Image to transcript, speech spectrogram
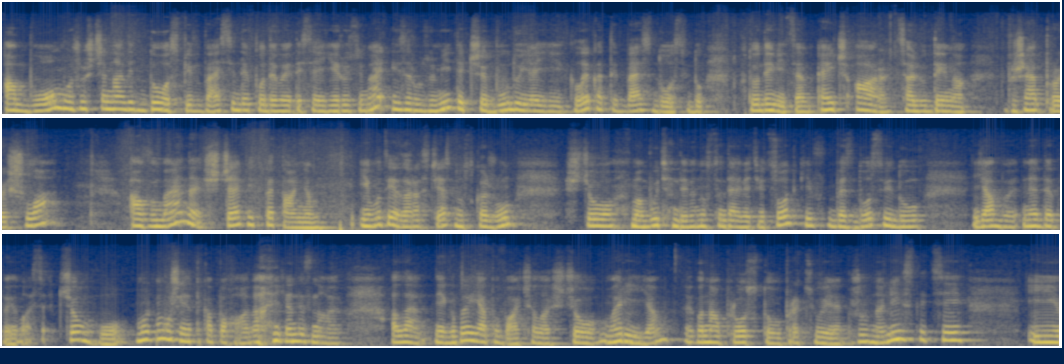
або можу ще навіть до співбесіди подивитися її резюме і зрозуміти, чи буду я її кликати без досвіду. Тобто, дивіться, в HR ця людина вже пройшла. А в мене ще під питанням. І от я зараз чесно скажу, що, мабуть, 99% без досвіду я би не дивилася. Чого? Може, я така погана, я не знаю. Але якби я побачила, що Марія вона просто працює в журналістиці, і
